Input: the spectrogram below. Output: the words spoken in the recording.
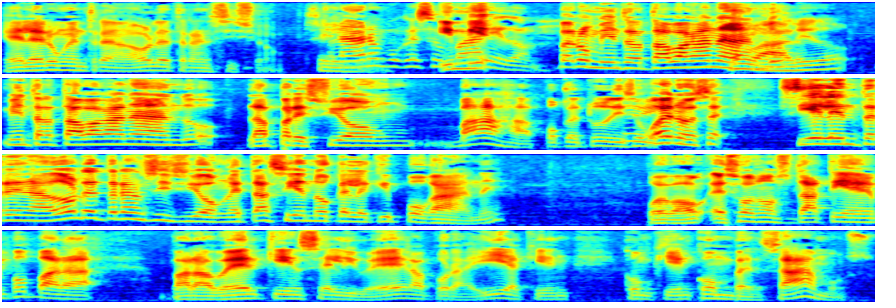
Él era un entrenador de transición. Sí. Claro, porque eso es Y mi- válido. pero mientras estaba ganando, mientras estaba ganando, la presión baja, porque tú dices, Sí. bueno, ese- si el entrenador de transición está haciendo que el equipo gane, pues vamos- eso nos da tiempo para, para ver quién se libera por ahí, a quién, con quién conversamos.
